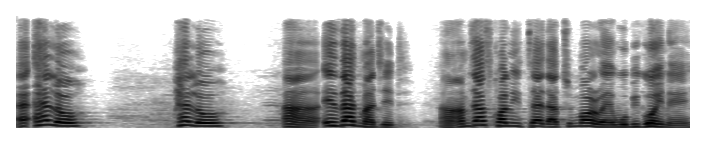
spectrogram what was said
Uh, hello? Hello? Uh, is that Majid? Uh, I'm just calling to tell that tomorrow uh, we'll be going eh?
